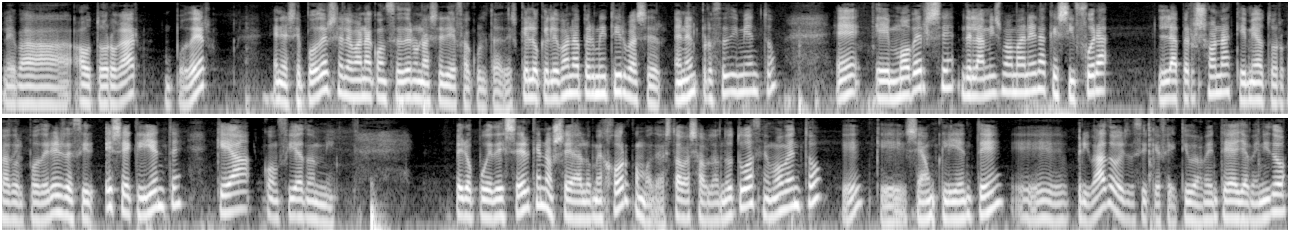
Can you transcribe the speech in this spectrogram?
le va a otorgar un poder. En ese poder se le van a conceder una serie de facultades, que lo que le van a permitir va a ser, en el procedimiento, eh, eh, moverse de la misma manera que si fuera la persona que me ha otorgado el poder, es decir, ese cliente que ha confiado en mí. Pero puede ser que no sea lo mejor, como ya estabas hablando tú hace un momento, eh, que sea un cliente privado, es decir, que efectivamente haya venido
